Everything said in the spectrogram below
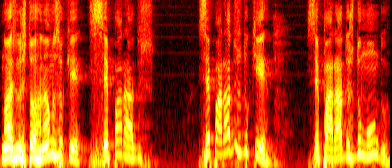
nós nos tornamos o quê? Separados. Separados do quê? Separados do mundo.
